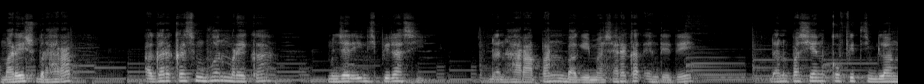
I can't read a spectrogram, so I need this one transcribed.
Marius berharap agar kesembuhan mereka menjadi inspirasi dan harapan bagi masyarakat NTT dan pasien COVID-19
